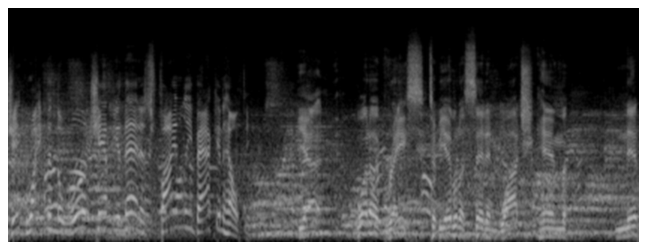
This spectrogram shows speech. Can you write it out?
Jake Wightman, the world champion then, is finally back and healthy. Yeah, what a race to be able to sit and watch him nip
